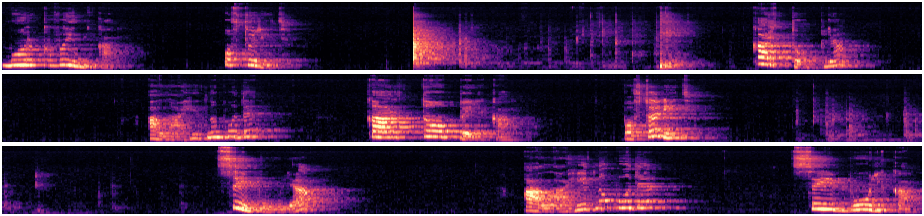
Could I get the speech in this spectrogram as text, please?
морквинка. Повторіть. Картопля, а лагідно буде картопелька. Повторіть. Цибуля, а лагідно буде цибулька.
